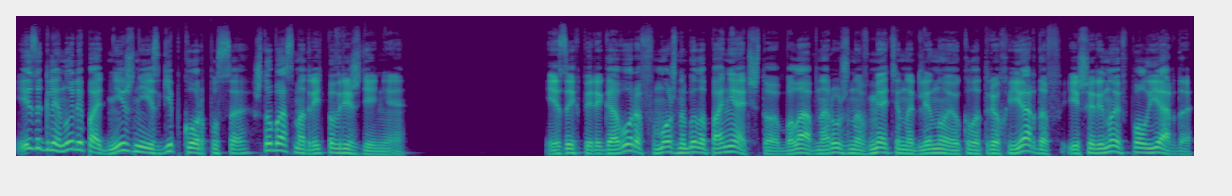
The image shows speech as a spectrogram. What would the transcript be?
и заглянули под нижний изгиб корпуса, чтобы осмотреть повреждения. Из их переговоров можно было понять, что была обнаружена вмятина длиной около трех ярдов и шириной в полярда,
